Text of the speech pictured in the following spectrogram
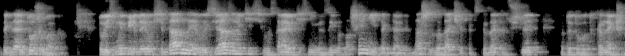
и так далее, тоже вопрос. То есть мы передаем все данные, вы связываетесь, выстраиваете с ними взаимоотношения и так далее. Наша задача, так сказать, осуществлять вот эту вот connection.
